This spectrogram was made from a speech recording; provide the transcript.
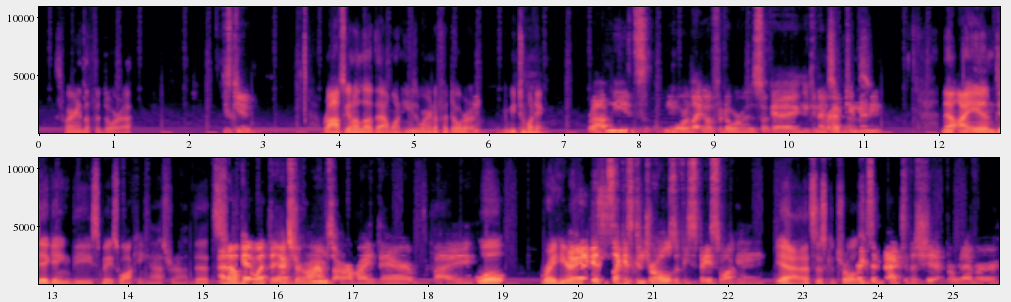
He's wearing the fedora. He's cute. Rob's gonna love that one. He's wearing a fedora. They're gonna be twinning. Rob needs more Lego fedoras. Okay, he can never Yes, have too many. Now, I am digging the spacewalking astronaut. That's I don't get what the extra Really arms cool. are right there. By well, right here. I here. mean, I guess it's like his controls if he's spacewalking. Yeah, that's his controls. Brings him back to the ship or whatever.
